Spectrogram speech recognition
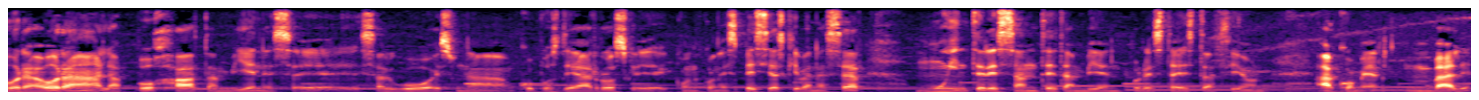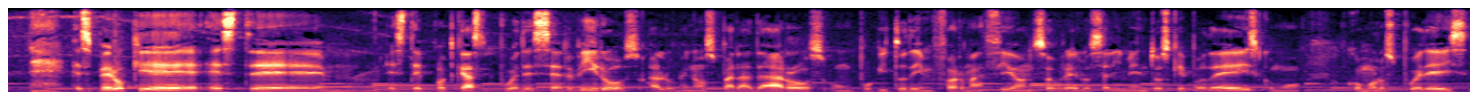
por ahora la poja también es, eh, es algo, es una copos de arroz con, con, especias que van a ser muy interesante también por esta estación a comer, ¿vale? Espero que este, este podcast puede serviros, a lo menos para daros un poquito de información sobre los alimentos que podéis, cómo, cómo los podéis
